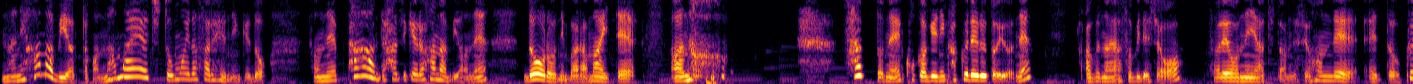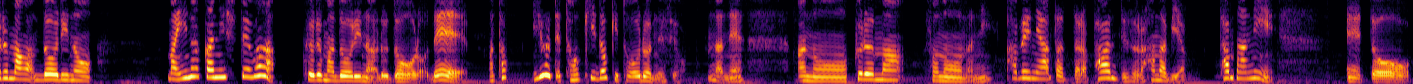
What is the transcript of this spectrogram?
何花火やったか名前ちょっと思い出されへんねんけど、そのね、パーンって弾ける花火をね、道路にばらまいて、あの さっとね、木陰に隠れるというね、危ない遊びでしょ？それをね、やってたんですよ。ほんで、えっと、車通りの、まあ、田舎にしては、車通りのある道路で、まあ、と、言うて時々通るんですよ。んだね、あのー、車、その何？壁に当たったらパンってする花火や、たまに、えっ、ー、と、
